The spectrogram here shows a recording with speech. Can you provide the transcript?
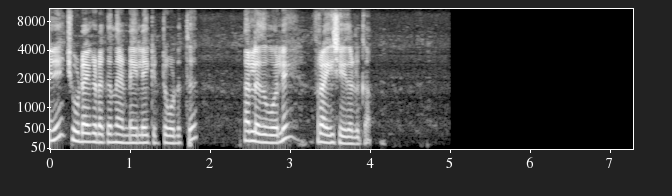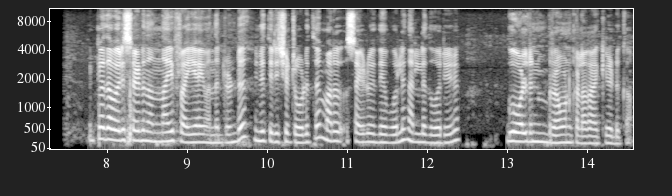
ഇനി ചൂടായി കിടക്കുന്ന എണ്ണയിലേക്ക് ഇട്ട് കൊടുത്ത് നല്ലതുപോലെ ഫ്രൈ ചെയ്തെടുക്കാം. ഇപ്പോൾ ഇതാ ഒരു സൈഡ് നന്നായി ഫ്രൈ ആയി വന്നിട്ടുണ്ട്. ഇനി തിരിച്ചിട്ട് കൊടുത്ത് മറു സൈഡും ഇതേപോലെ നല്ലതുപോലെ ഒരു ഗോൾഡൻ ബ്രൗൺ കളറാക്കി എടുക്കാം.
